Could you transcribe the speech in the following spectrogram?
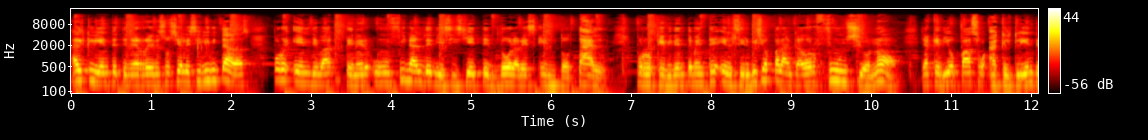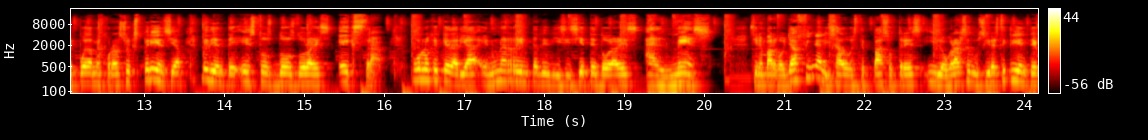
al cliente tener redes sociales ilimitadas, por ende va a tener un final de 17 dólares en total, por lo que evidentemente el servicio apalancador funcionó, ya que dio paso a que el cliente pueda mejorar su experiencia mediante estos 2 dólares extra, por lo que quedaría en una renta de 17 dólares al mes. Sin embargo, ya finalizado este paso 3 y lograr seducir a este cliente,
